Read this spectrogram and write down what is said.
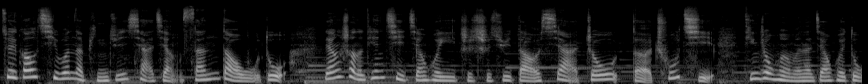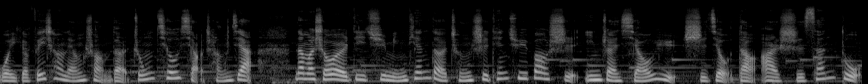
最高气温呢平均下降三到五度。凉爽的天气将会一直持续到下周的初期。听众朋友们呢将会度过一个非常凉爽的中秋小长假。那么首尔地区明天的城市天气预报是阴转小雨。十九到二十三度。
